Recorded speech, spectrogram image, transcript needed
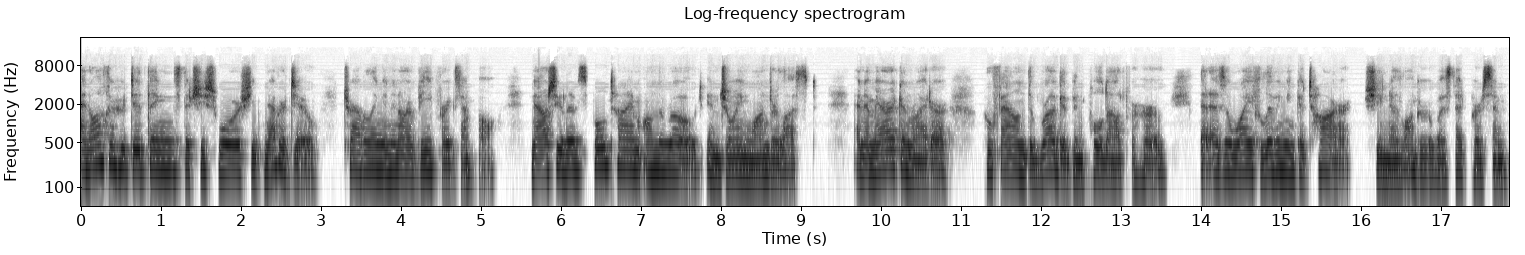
An author who did things that she swore she'd never do, traveling in an RV, for example. Now she lives full time on the road, enjoying wanderlust. An American writer who found the rug had been pulled out for her, that as a wife living in Qatar, she no longer was that person.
